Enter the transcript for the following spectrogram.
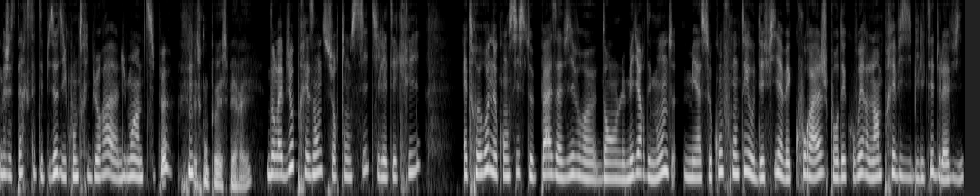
Mais J'espère que cet épisode y contribuera, du moins un petit peu. C'est ce qu'on peut espérer. Dans la bio présente sur ton site, il est écrit être heureux ne consiste pas à vivre dans le meilleur des mondes, mais à se confronter aux défis avec courage pour découvrir l'imprévisibilité de la vie.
